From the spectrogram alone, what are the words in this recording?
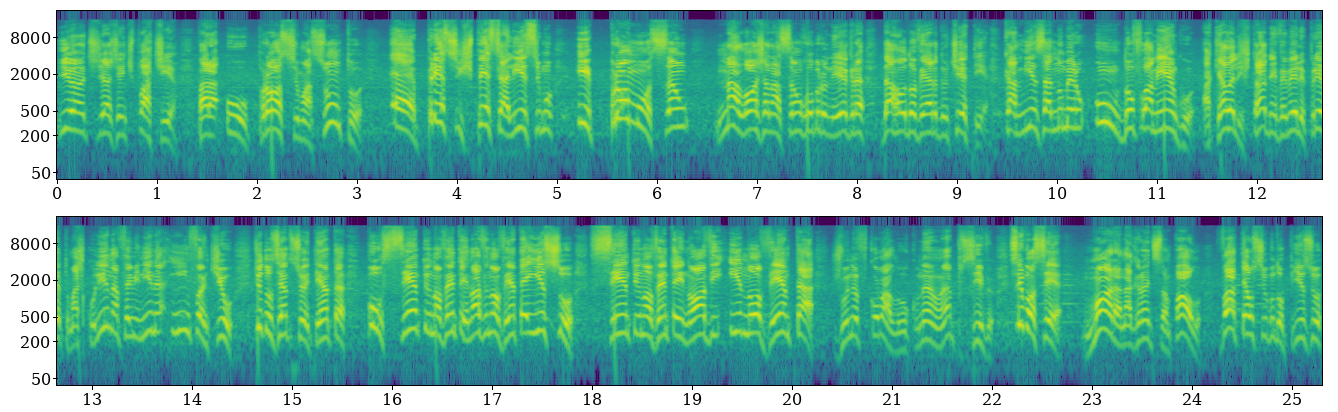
E antes de a gente partir para o próximo assunto, é preço especialíssimo e promoção na loja Nação Rubro-Negra da rodoviária do Tietê. Camisa número 1 do Flamengo, aquela listrada em vermelho e preto, masculina, feminina e infantil, de 280 por 199,90. É isso, 199,90. Júnior ficou maluco, não, não é possível. Se você mora na Grande São Paulo, vá até o segundo piso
